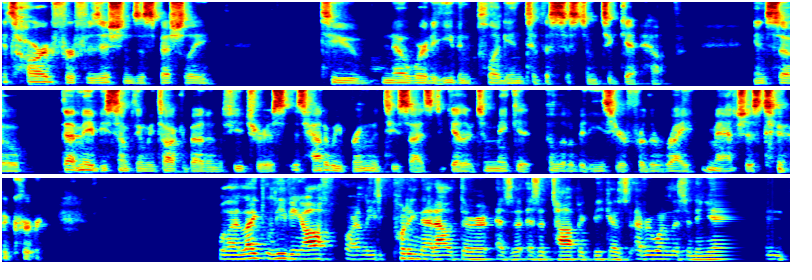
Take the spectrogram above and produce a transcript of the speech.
it's hard for physicians especially to know where to even plug into the system to get help. And so that may be something we talk about in the future is, is how do we bring the two sides together to make it a little bit easier for the right matches to occur? Well i like leaving off or at least putting that out there as a, as a topic because everyone listening in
